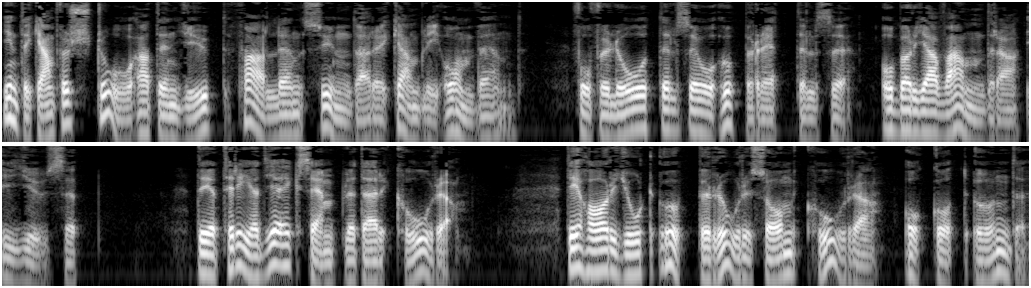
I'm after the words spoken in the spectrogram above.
inte kan förstå att en djupt fallen syndare kan bli omvänd, få förlåtelse och upprättelse och börja vandra i ljuset. Det tredje exemplet är Kora. Det har gjort uppror som Kora och gått under.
